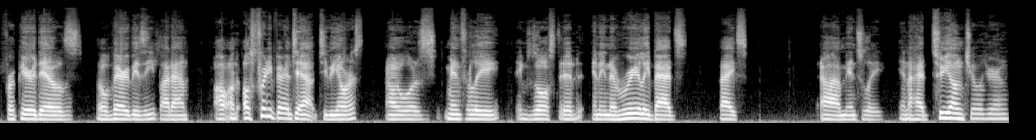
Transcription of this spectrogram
for a period there, it was they were very busy, but um, I, I was pretty burnt out to be honest. I was mentally exhausted and in a really bad space uh, mentally. And I had two young children,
